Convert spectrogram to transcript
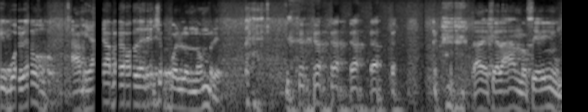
y volvemos. A mí me ha pagado derechos por los nombres. Dale, relajando, seguimos.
